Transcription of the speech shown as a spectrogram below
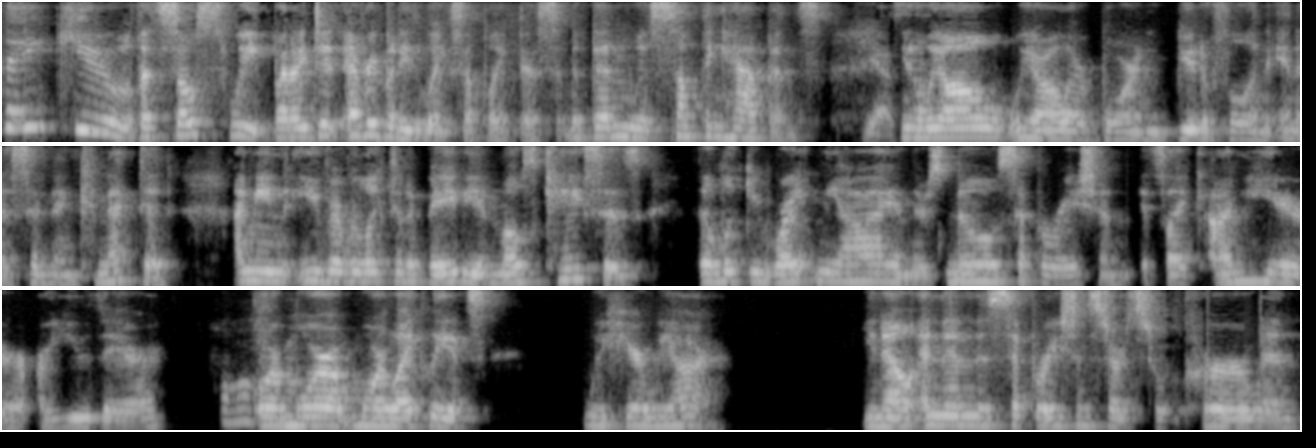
thank you. That's so sweet. But I did. Everybody wakes up like this, but then when something happens, yes, you know, we all we all are born beautiful and innocent and connected I mean, you've ever looked at a baby, in most cases, they'll look you right in the eye and there's no separation. It's like, I'm here. Are you there? Oh. Or more more likely it's we here we are. You know, and then the separation starts to occur when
